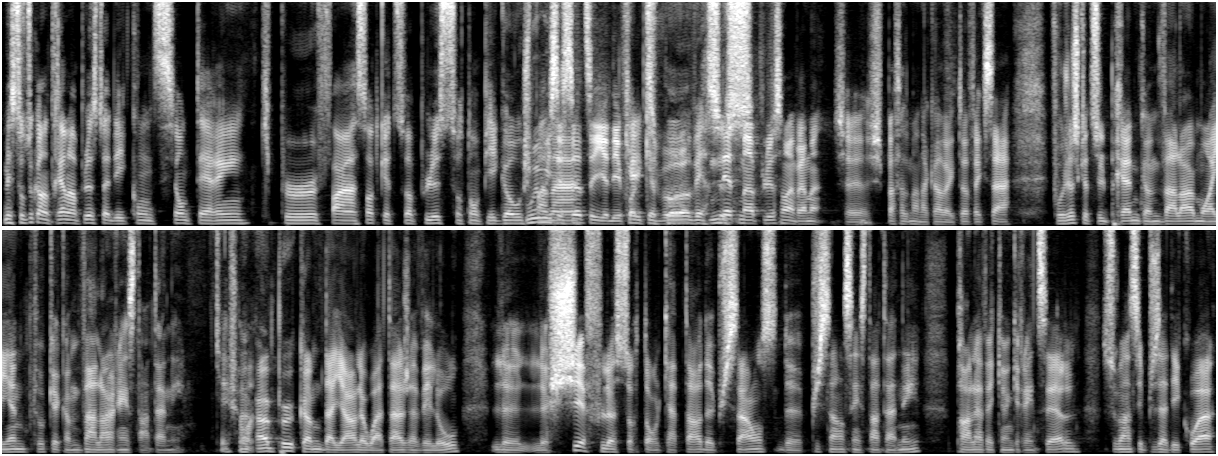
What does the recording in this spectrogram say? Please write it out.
Mais surtout qu'en trail, en plus, tu as des conditions de terrain qui peuvent faire en sorte que tu sois plus sur ton pied gauche oui, pendant... oui, c'est ça. Il y a des fois que tu vas versus- nettement plus. Ouais, vraiment. Je, je suis parfaitement d'accord avec toi. Fait que ça, faut juste que tu le prennes comme valeur moyenne plutôt que comme valeur instantanée. Un, peu comme d'ailleurs le wattage à vélo, le, le chiffre là, sur ton capteur de puissance, de puissance instantanée, prends-le avec un grain de sel. Souvent, c'est plus adéquat.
